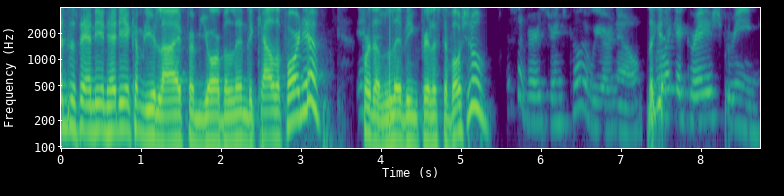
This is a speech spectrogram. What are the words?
It's Andy and Hedieh coming to you live from Yorba Linda, California for the Living Fearless Devotional. This is a very strange color we are now. Look We're at- like a grayish green.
